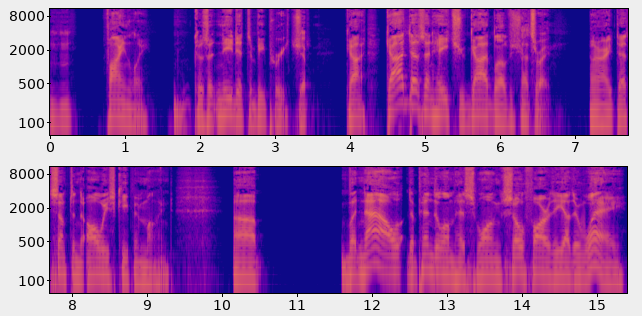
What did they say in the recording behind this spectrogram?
Mm-hmm. finally because it needed to be preached. Yep. God, God doesn't hate you. God loves you. That's right. All right. That's something to always keep in mind. Uh, but now the pendulum has swung so far the other way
